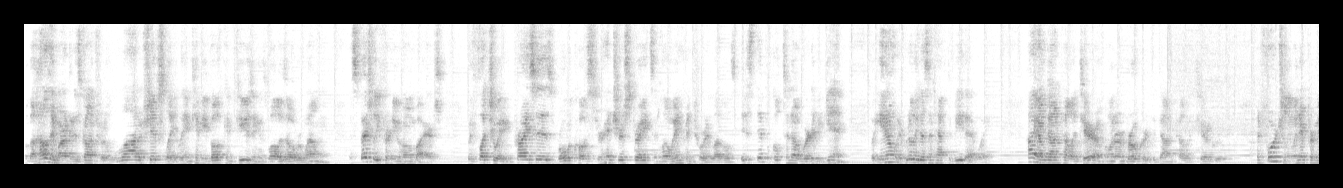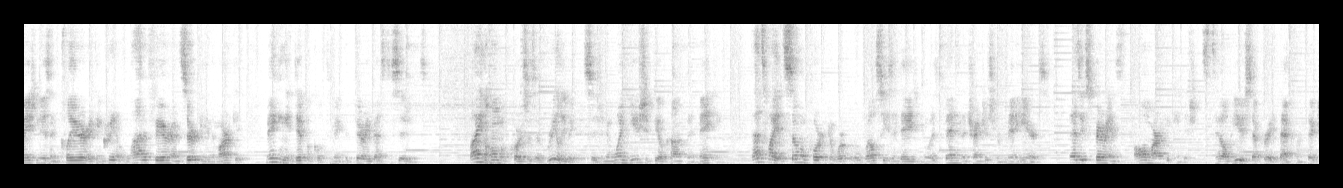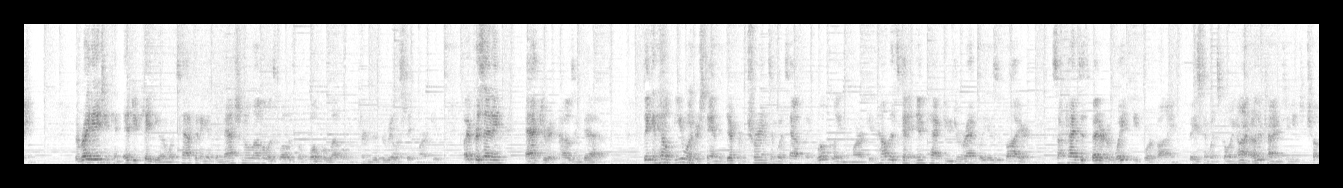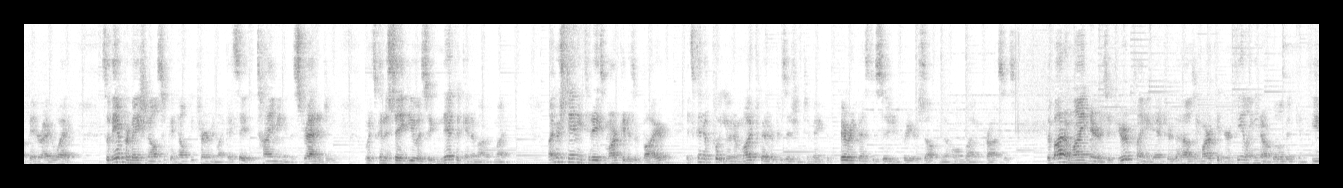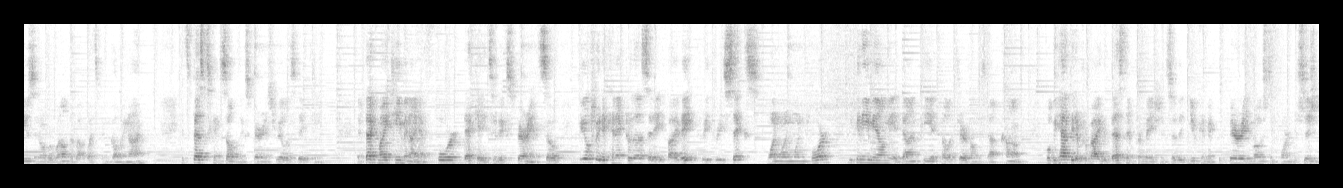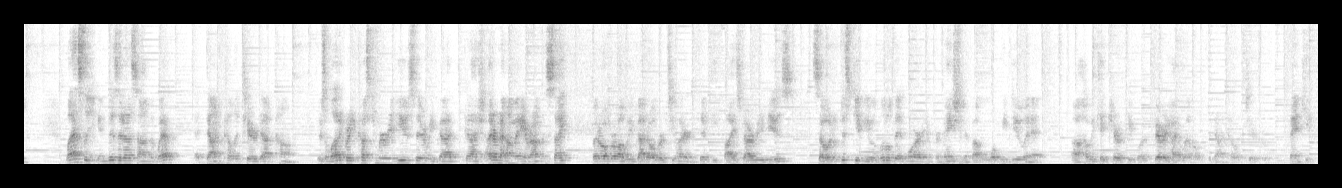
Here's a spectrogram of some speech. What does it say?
Well, the housing market has gone through a lot of shifts lately and can be both confusing as well as overwhelming, especially for new home buyers. With fluctuating prices, roller coaster interest rates, and low inventory levels, it is difficult to know where to begin. But you know, it really doesn't have to be that way. Hi, I'm Don Pelletier. I'm owner and broker at the Don Pelletier Group. Unfortunately, when information isn't clear, it can create a lot of fear and uncertainty in the market, making it difficult to make the very best decisions. Buying a home, of course, is a really big decision and one you should feel confident making. That's why it's so important to work with a well-seasoned agent who has been in the trenches for many years and has experienced all market conditions to help you separate fact from fiction. The right agent can educate you on what's happening at the national level as well as the local level in terms of the real estate market by presenting accurate housing data. They can help you understand the different trends and what's happening locally in the market and how that's going to impact you directly as a buyer. Sometimes it's better to wait before buying based on what's going on. Other times you need to jump in right away. So the information also can help determine, like I say, the timing and the strategy, what's going to save you a significant amount of money. Understanding today's market as a buyer, it's going to put you in a much better position to make the very best decision for yourself in the home buying process. The bottom line here is if you're planning to enter the housing market and you're feeling, you know, a little bit confused and overwhelmed about what's been going on, it's best to consult an experienced real estate team. In fact, my team and I have four decades of experience, so feel free to connect with us at 858-336-1114. You can email me at donp at pelletierhomes.com. We'll be happy to provide the best information so that you can make the very most important decision. Lastly, you can visit us on the web at donpelletier.com. There's a lot of great customer reviews there. We've got, gosh, I don't know how many are on the site, but overall we've got over 250 five-star reviews. So it'll just give you a little bit more information about what we do and it uh, how we take care of people at a very high level at the Pelletier Group. Thank you.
